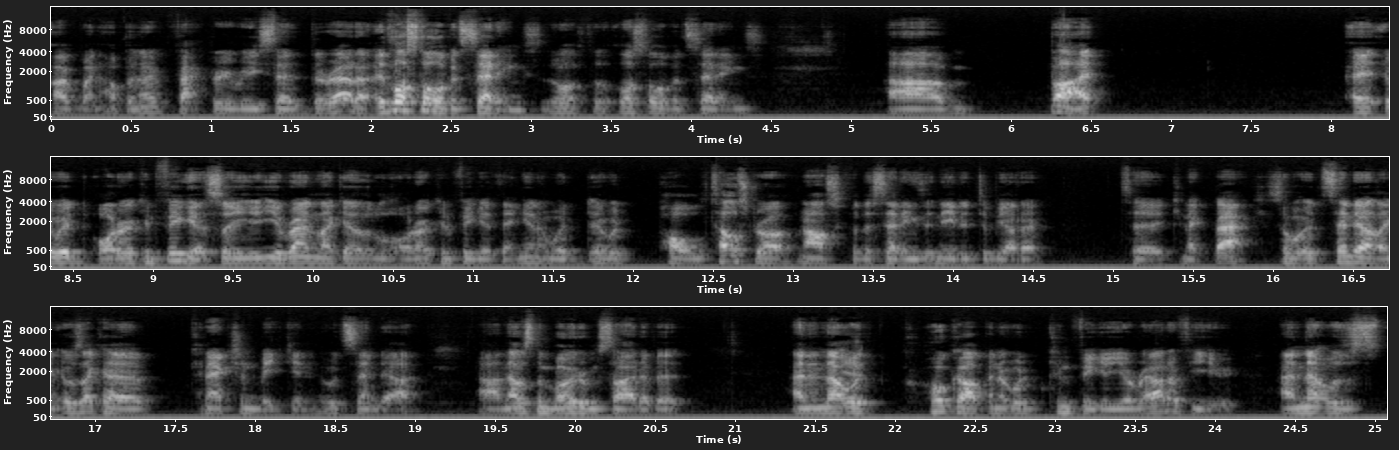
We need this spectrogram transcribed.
I, I went up and I factory reset the router. It lost all of its settings. It lost, lost all of its settings. Um, but it, it would auto configure. So you, you ran like a little auto configure thing, and it would it would poll Telstra and ask for the settings it needed to be able to to connect back. So it would send out like it was like a connection beacon. It would send out, uh, and that was the modem side of it, and then that Yeah. would hook up and it would configure your router for you. And that was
